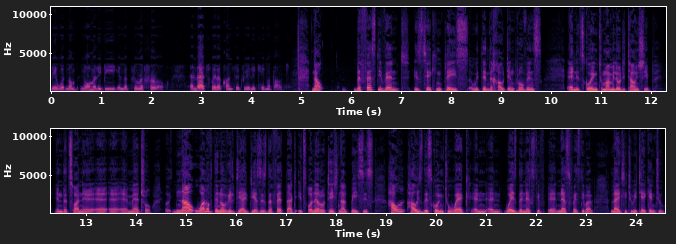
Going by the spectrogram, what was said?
they would no- normally be in the peripheral. And that's where the concept really came about. Now, the first event is taking place within the Gauteng province and it's going to Mamelodi Township in the Tshwane uh, uh, uh, metro. Now, one of the novelty ideas is the fact that it's on a rotational basis. How how is this going to work, and and where is the next uh, next festival likely to be taken to?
